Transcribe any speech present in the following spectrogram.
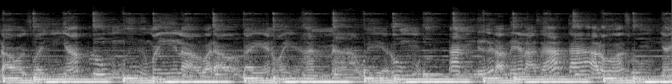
เดาสวยยับลุงมือไม่ละว่าเดาไก่หน่อยหันหน้าเวรุ่งอันเดือดแม่ละสาตาลอส่งใหญ่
